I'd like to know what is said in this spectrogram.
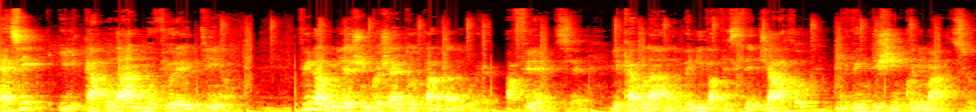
Eh sì, il capodanno fiorentino. Fino al 1582 a Firenze il capodanno veniva festeggiato il 25 di marzo,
